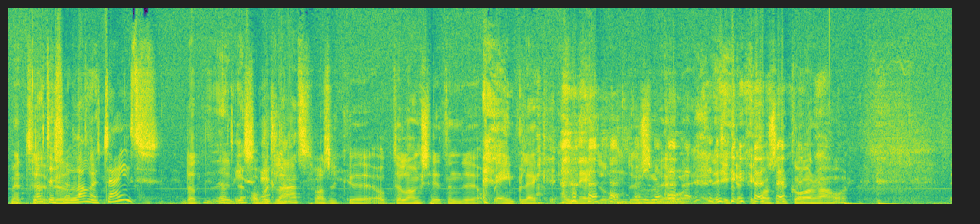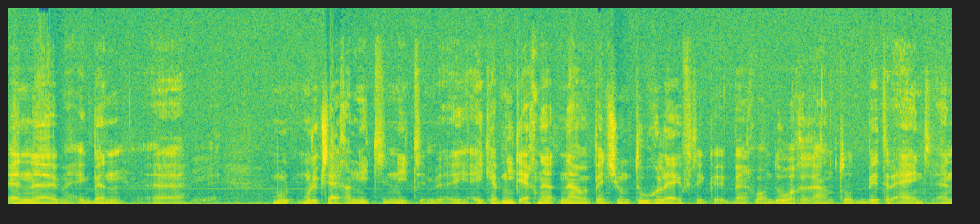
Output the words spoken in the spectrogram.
Met, Dat is een lange tijd. Dat, Dat is op het laatst was ik ook de langzittende op één plek in Nederland. Dus en ik, ik was recordhouder. En ik ben, moet, moet ik zeggen, niet, niet, ik heb niet echt na, naar mijn pensioen toegeleefd. Ik, ik ben gewoon doorgegaan tot het bitter eind. En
